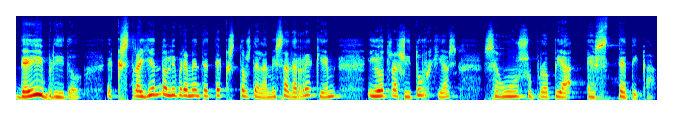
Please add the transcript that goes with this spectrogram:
de híbrido, extrayendo libremente textos de la misa de Requiem y otras liturgias según su propia estética.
